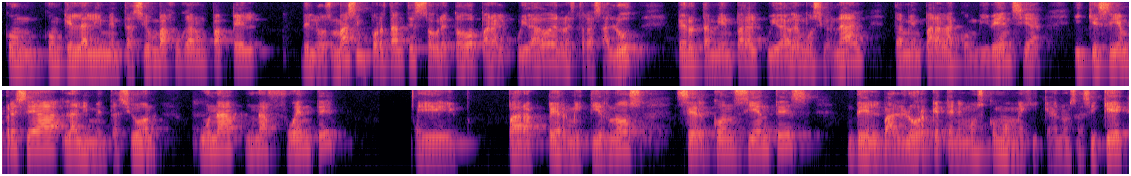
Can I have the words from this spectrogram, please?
con, con que la alimentación va a jugar un papel de los más importantes, sobre todo para el cuidado de nuestra salud, pero también para el cuidado emocional, también para la convivencia y que siempre sea la alimentación una, una fuente eh, para permitirnos ser conscientes del valor que tenemos como mexicanos. Así que,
